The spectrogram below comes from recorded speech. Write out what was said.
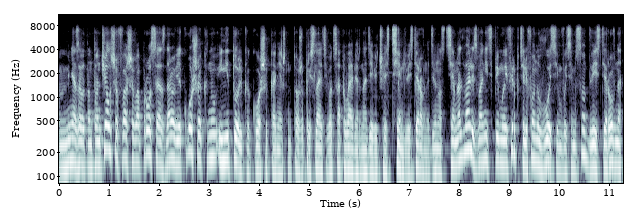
Меня зовут Антон Челшев. Ваши вопросы о здоровье кошек, ну и не только кошек, конечно, тоже присылайте WhatsApp и Viber на 967 200 ровно 9702 или звоните в прямой эфир по телефону 8 800 200 ровно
